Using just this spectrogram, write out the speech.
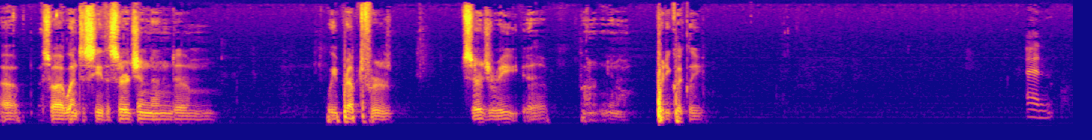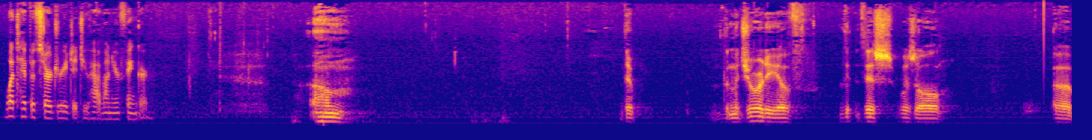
Uh, so I went to see the surgeon and um, we prepped for surgery, uh, you know, pretty quickly. And what type of surgery did you have on your finger? Um, the, the majority of th- this was all uh,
